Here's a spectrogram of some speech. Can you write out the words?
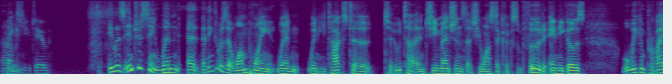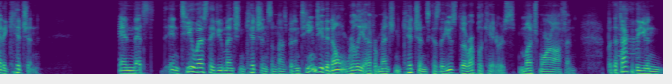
Um, Thanks, YouTube. it was interesting when at, I think there was at one point when when he talks to to Uta and she mentions that she wants to cook some food and he goes, "Well, we can provide a kitchen." And that's in TOS they do mention kitchens sometimes, but in TNG they don't really ever mention kitchens because they use the replicators much more often. But the fact that they even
